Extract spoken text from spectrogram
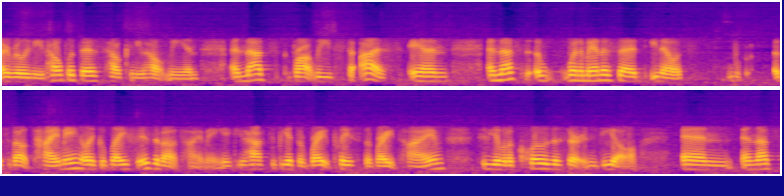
I really need help with this. How can you help me? And and that's brought leads to us. And and that's uh, when Amanda said, you know, it's it's about timing. Like life is about timing. You have to be at the right place at the right time to be able to close a certain deal. And and that's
